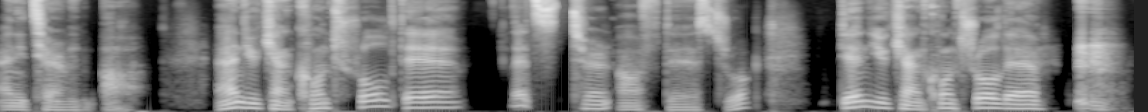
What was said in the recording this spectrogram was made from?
and it turns off. And you can control the let's turn off the stroke. Then you can control the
